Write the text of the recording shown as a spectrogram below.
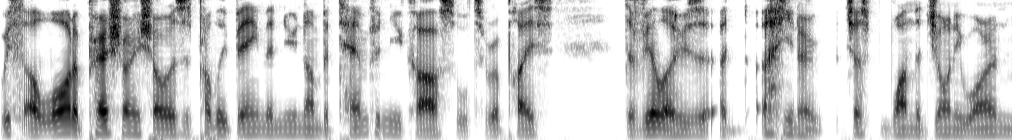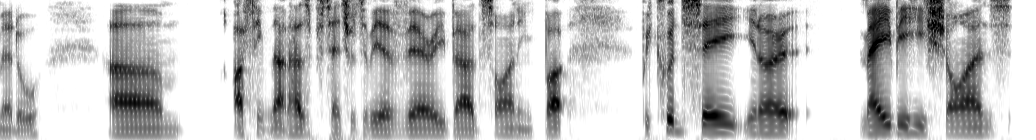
with a lot of pressure on his shoulders as probably being the new number 10 for Newcastle to replace Davila, who's a, a you know just won the Johnny Warren medal. Um, I think that has potential to be a very bad signing, but we could see, you know, maybe he shines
